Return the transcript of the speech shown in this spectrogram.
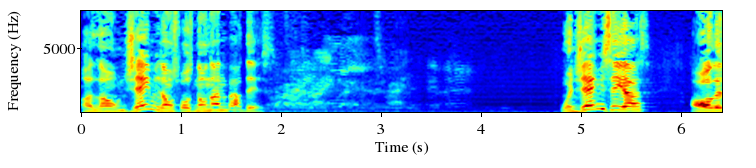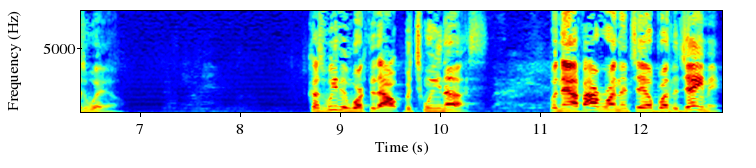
alone. Jamie don't supposed to know nothing about this. When Jamie see us, all is well. Because we didn't work it out between us. But now if I run and tell Brother Jamie,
